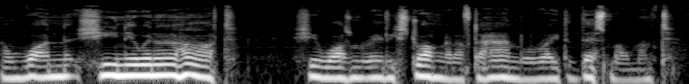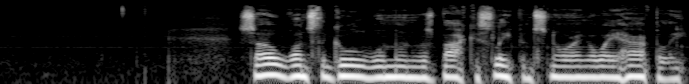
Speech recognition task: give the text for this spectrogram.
and one that she knew in her heart she wasn't really strong enough to handle right at this moment. So, once the ghoul woman was back asleep and snoring away happily,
